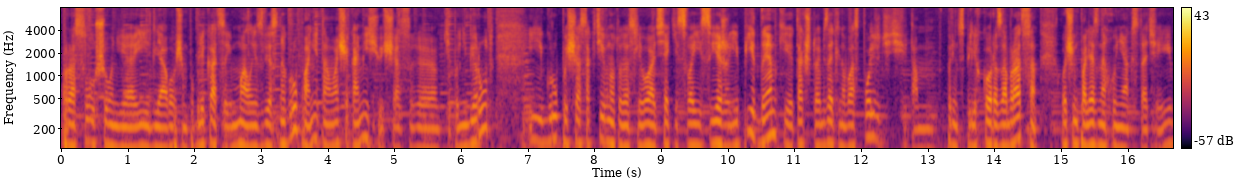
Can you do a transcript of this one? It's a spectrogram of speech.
прослушивания и для, в общем, публикации малоизвестных групп, они там вообще комиссию сейчас э, типа не берут, и группы сейчас активно туда сливают всякие свои свежие EP, демки, так что обязательно воспользуйтесь, там, в принципе, легко разобраться, очень полезная хуйня, кстати, и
